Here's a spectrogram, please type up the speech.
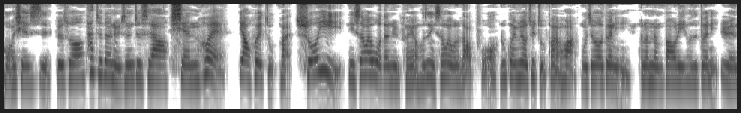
某一些事，比如说，他觉得女生就是要贤惠。要会煮饭，所以你身为我的女朋友，或是你身为我的老婆，如果你没有去煮饭的话，我就对你可能冷暴力，或是对你语言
